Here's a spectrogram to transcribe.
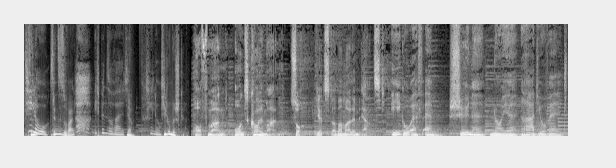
Thilo, Sind Sie soweit? ich bin soweit. Ja. Thilo. Thilo Mischke. Hoffmann und Kollmann. So, jetzt aber mal im Ernst. Ego FM. Schöne neue Radiowelt.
